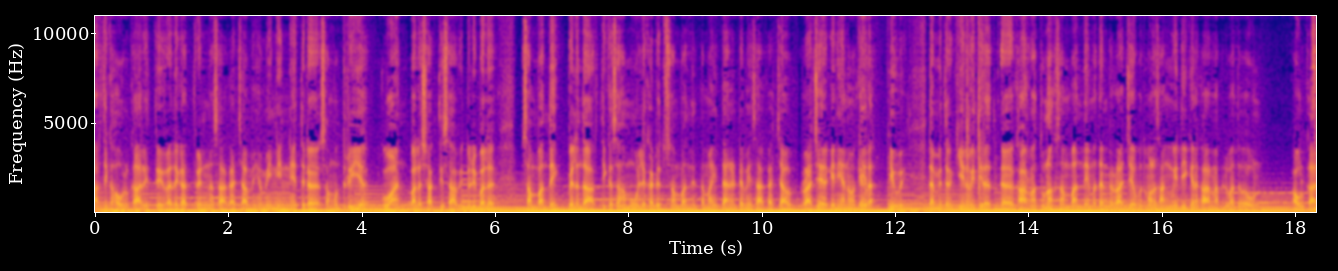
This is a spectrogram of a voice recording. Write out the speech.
ආර්ථික හවුල්කාරිත්වය වැදගත් වෙන්න සාකච්ඡා මෙහමින් ඉන්න. එතට සමුද්‍රීය ගුවන් බලශක්තිසා විදුලි බල සම්බන්ධෙන් වෙළඳ ආර්ථික සහ මූල්‍ය කටයුතු සම්බන්ධය තමයි දැනට මේ සාකච්ඡාව රජය ගෙනියනවා කියලා කිව්වේ. දැ මෙතන කියන විදිර කාරණ තුනක් සම්බන්ධයම දැන්ට රජය බුතුමල සංවේදී කන කාරණ පිළිබඳව ඔවුන් අවුල්කාර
